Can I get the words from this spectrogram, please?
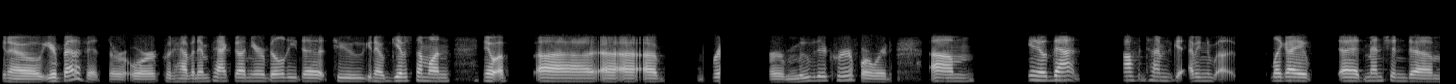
you know your benefits or or could have an impact on your ability to to you know give someone you know a uh, a, a or move their career forward. Um, you know that oftentimes get. I mean, uh, like I, I had mentioned um,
